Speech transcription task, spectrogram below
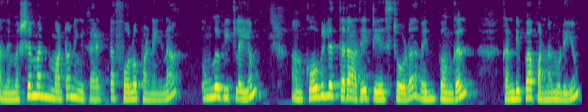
அந்த மெஷர்மெண்ட் மட்டும் நீங்கள் கரெக்டாக ஃபாலோ பண்ணிங்கன்னா உங்கள் வீட்லேயும் கோவிலில் தர அதே டேஸ்ட்டோட வெண்பொங்கல் கண்டிப்பாக பண்ண முடியும்.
